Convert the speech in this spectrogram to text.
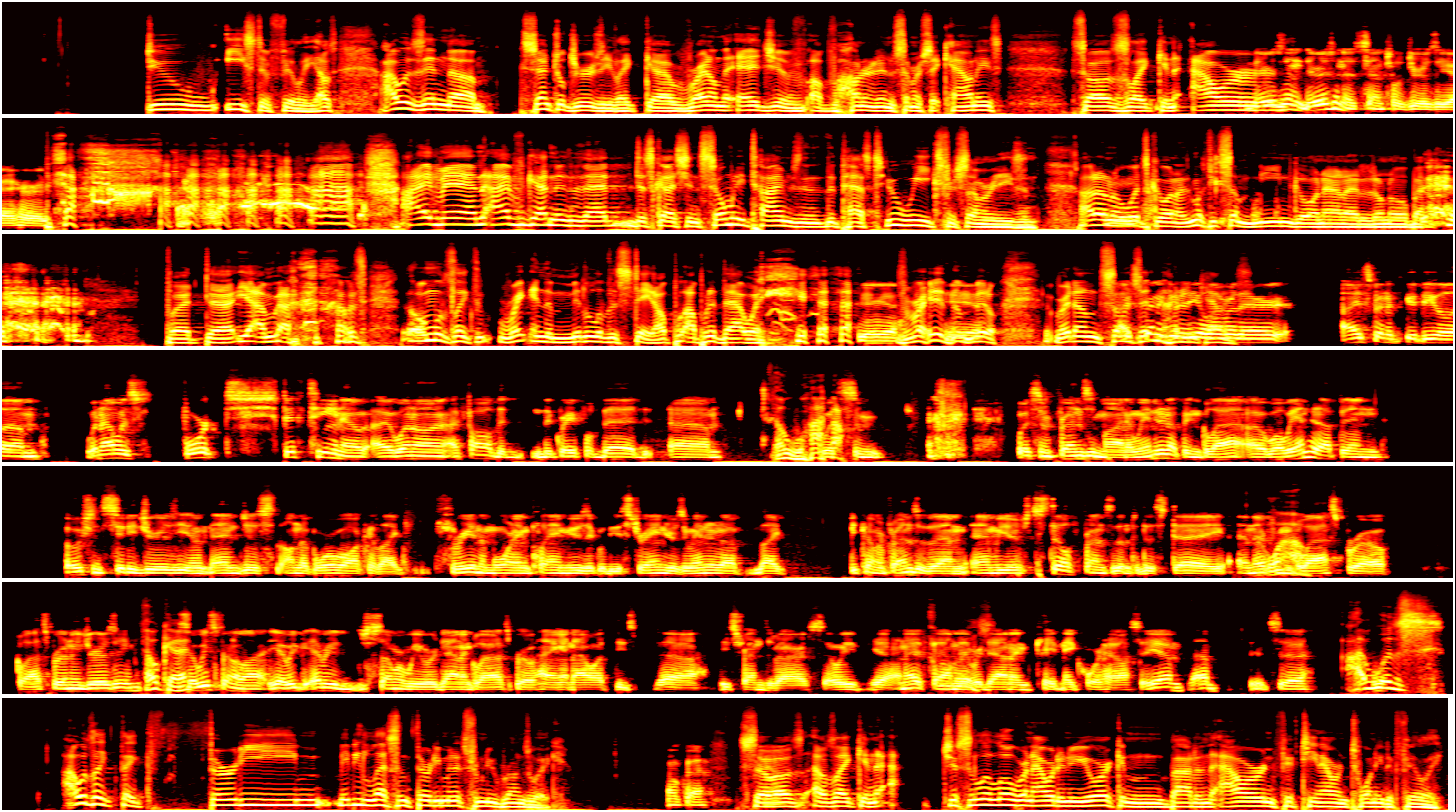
due east of Philly. I was I was in uh, Central Jersey, like uh, right on the edge of of Hunterdon and Somerset counties. So I was like an hour. There isn't there isn't a Central Jersey. I heard. I man, I've gotten into that discussion so many times in the past two weeks for some reason. I don't know what's going on. There must be some meme going on that I don't know about. but uh, yeah, I'm, I was almost like right in the middle of the state. I'll put, I'll put it that way. yeah, yeah. right in the Yeah. middle, right on I Somerset. spent a good deal over there. I spent a good deal. Um, when I was 14, 15, I, I went on. I followed the, the Grateful Dead um, Oh wow! with some with some friends of mine, and we ended up in Gla- uh, Well, we ended up in Ocean City, Jersey, and, and just on the boardwalk at like three in the morning playing music with these strangers. And we ended up like becoming friends with them, and we are still friends with them to this day. And they're from Glassboro, Glassboro, New Jersey. Okay. So we spent a lot. Yeah, we every summer we were down in Glassboro hanging out with these uh, these friends of ours. So we yeah, and I had family that were down in Cape May Courthouse. So yeah, um, it's uh, I was I was like like thirty, maybe less than thirty minutes from New Brunswick. okay. So I was I was like in just a little over an hour to New York and about an hour and fifteen, hour and twenty to Philly.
